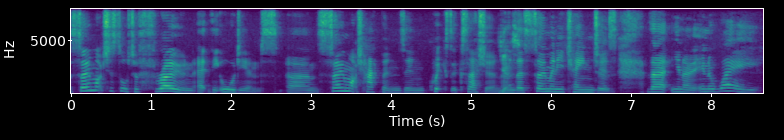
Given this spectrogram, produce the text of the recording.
so much is sort of thrown at the audience. Um, so much happens in quick succession, Yes. and there's so many changes that, you know, in a way,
